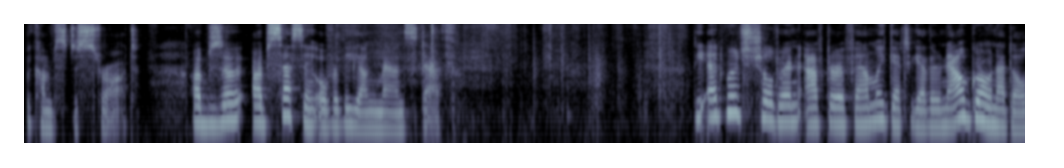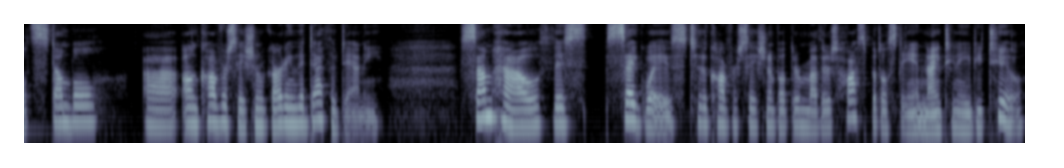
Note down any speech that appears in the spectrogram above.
becomes distraught, obs- obsessing over the young man's death. The Edwards children, after a family get together, now grown adults, stumble uh, on conversation regarding the death of Danny. Somehow, this segues to the conversation about their mother's hospital stay in 1982.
